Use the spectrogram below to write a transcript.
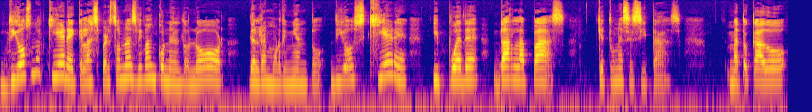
Dios no quiere que las personas vivan con el dolor del remordimiento. Dios quiere y puede dar la paz que tú necesitas. Me ha tocado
